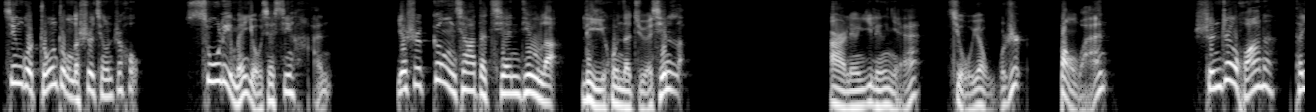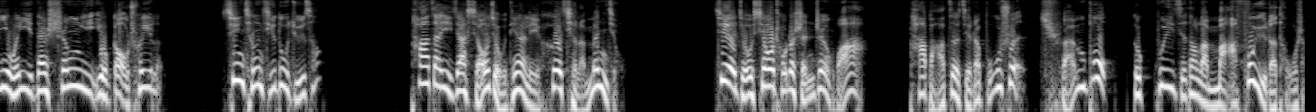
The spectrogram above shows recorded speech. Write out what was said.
经过种种的事情之后，苏丽梅有些心寒，也是更加的坚定了离婚的决心了。二零一零年。九月五日傍晚，沈振华呢？他因为一单生意又告吹了，心情极度沮丧。他在一家小酒店里喝起了闷酒，借酒消愁的沈振华，他把自己的不顺全部都归结到了马富宇的头上。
